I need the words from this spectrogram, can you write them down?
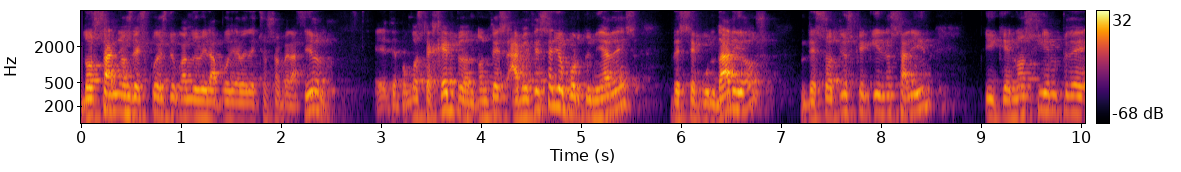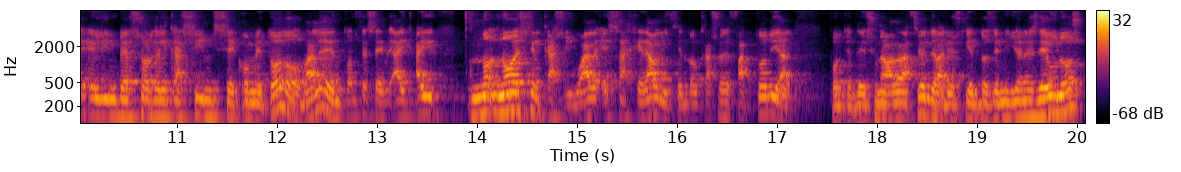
dos años después de cuando hubiera podido haber hecho esa operación. Eh, te pongo este ejemplo. Entonces, a veces hay oportunidades de secundarios, de socios que quieren salir y que no siempre el inversor del casino se come todo, ¿vale? Entonces, eh, hay, no, no, es el caso, igual exagerado diciendo el caso de Factorial, porque tenéis una valoración de varios cientos de millones de euros,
